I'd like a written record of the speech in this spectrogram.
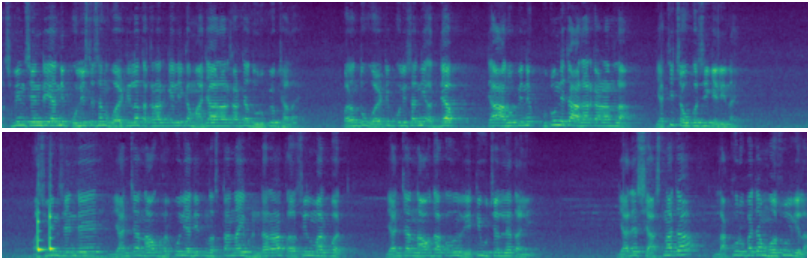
अश्विन शेंडे यांनी पोलीस स्टेशन वरटीला तक्रार केली का माझ्या आधार कार्डचा दुरुपयोग झाला आहे. परंतु वरटी पोलिसांनी अद्याप त्या आरोपीने कुठून त्याचा आधार कार्ड आणला याची चौकशी केली नाही. अश्विन शेंडे यांच्या नाव घरकुल यादीत नसतानाही भंडारा तहसीलमार्फत यांच्या नाव दाखवून रेती उचलण्यात आली. याने शासनाचा लाखो रुपयाचा महसूल गेला.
